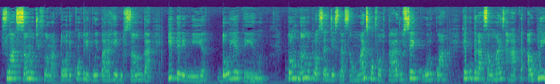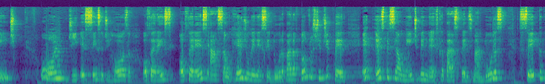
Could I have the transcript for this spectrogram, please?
Sua ação anti-inflamatória contribui para a redução da hiperemia do edema, tornando o processo de extração mais confortável, seguro, com a recuperação mais rápida ao cliente. O óleo de essência de rosa oferece, oferece ação rejuvenescedora para todos os tipos de pele, especialmente benéfica para as peles maduras, seca,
